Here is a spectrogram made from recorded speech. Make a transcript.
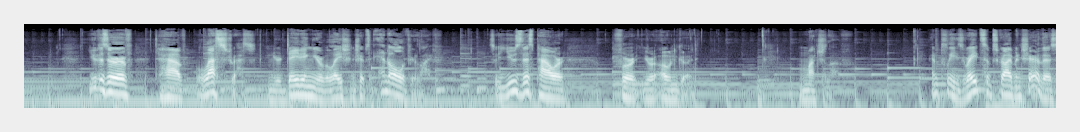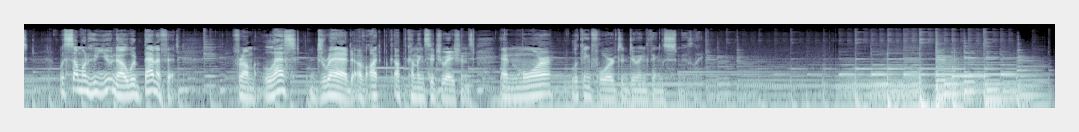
You deserve to have less stress in your dating, your relationships, and all of your life. So use this power for your own good. Much love. And please rate, subscribe, and share this with someone who you know would benefit from less dread of upcoming situations and more looking forward to doing things smoothly.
